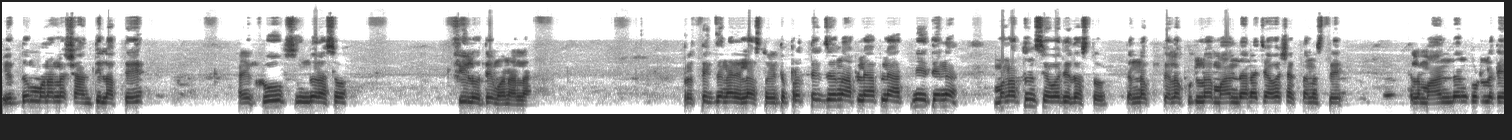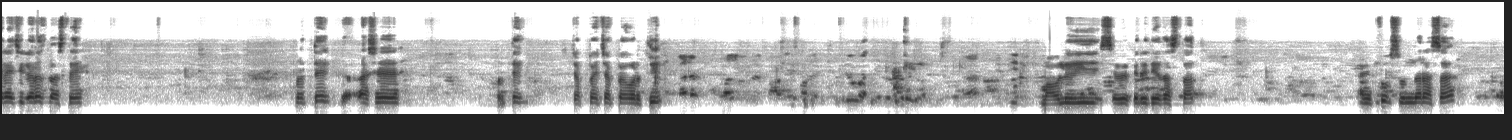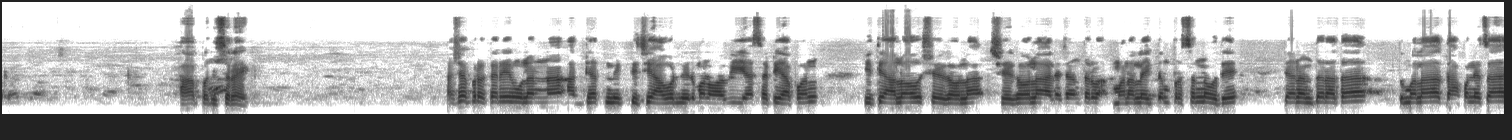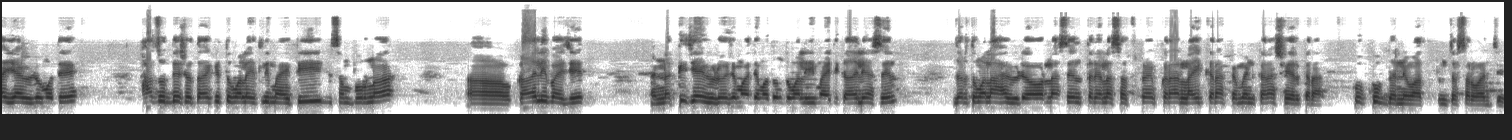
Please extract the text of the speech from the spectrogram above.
एकदम मनाला शांती लाभते. आणि खूप सुंदर असं फील होते मनाला. प्रत्येक जण आलेला असतो. इथं प्रत्येक जण आपल्या आपल्या हातने येते ना मनातून सेवा देत असतो. त्यांना त्याला कुठला मानधनाची आवश्यकता नसते. त्याला मानधन कुठलं देण्याची गरज नसते. प्रत्येक असे प्रत्येक चप्प्या चप्प्यावरती माऊली ही सेवेकरी देत असतात. आणि खूप सुंदर असा हा परिसर आहे. अशा प्रकारे मुलांना आध्यात्मिकतेची आवड निर्माण व्हावी यासाठी आपण इथे आलो आहोत शेगावला. शेगावला आल्याच्यानंतर मनाला एकदम प्रसन्न होते. त्यानंतर आता तुम्हाला दाखवण्याचा या व्हिडिओमध्ये हाच उद्देश होता की तुम्हाला इथली माहिती संपूर्ण कळाली पाहिजे. आणि नक्कीच या व्हिडिओच्या माध्यमातून तुम्हाला ही माहिती कळाली असेल. जर तुम्हाला हा व्हिडिओ आवडला असेल तर याला सबस्क्राईब करा लाईक करा कमेंट करा शेअर करा. खूप खूप धन्यवाद तुमच्या सर्वांचे.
